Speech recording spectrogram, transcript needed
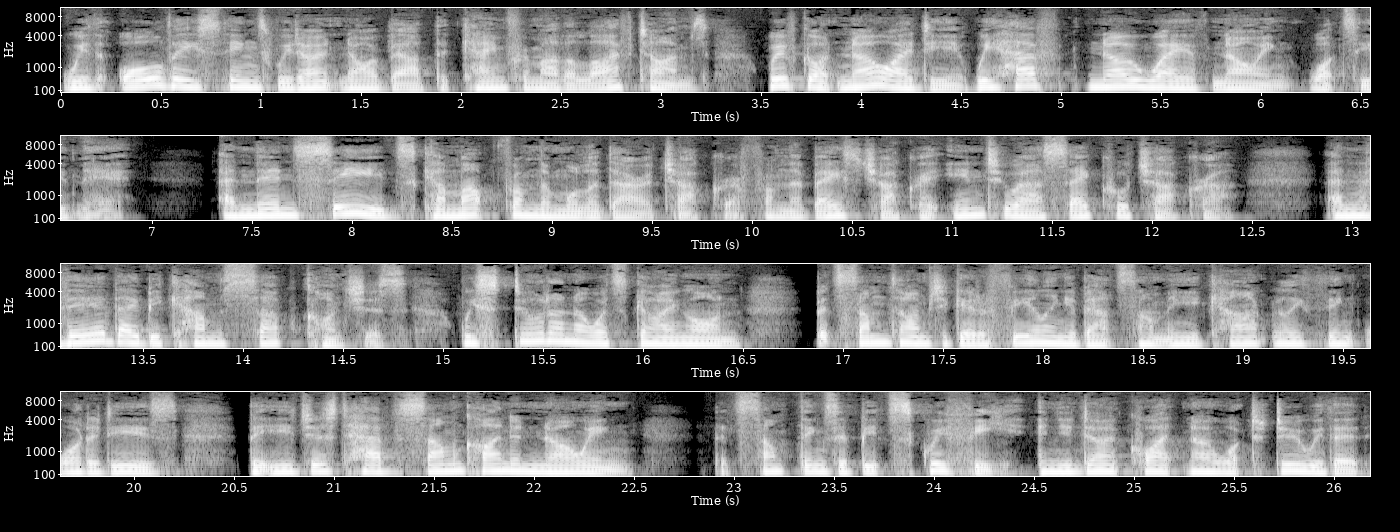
with all these things we don't know about that came from other lifetimes. We've got no idea. We have no way of knowing what's in there. And then seeds come up from the Muladhara chakra, from the base chakra into our sacral chakra. And there they become subconscious. We still don't know what's going on, but sometimes you get a feeling about something. You can't really think what it is, but you just have some kind of knowing that something's a bit squiffy and you don't quite know what to do with it.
